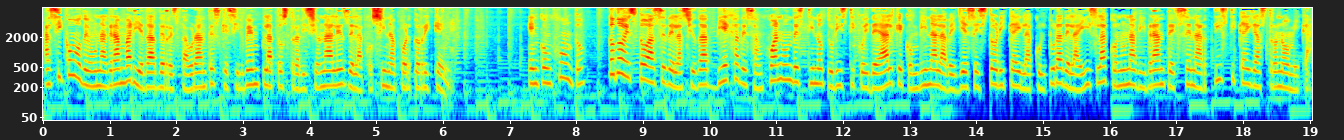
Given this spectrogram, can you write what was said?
así como de una gran variedad de restaurantes que sirven platos tradicionales de la cocina puertorriqueña. En conjunto, todo esto hace de la ciudad vieja de San Juan un destino turístico ideal que combina la belleza histórica y la cultura de la isla con una vibrante escena artística y gastronómica.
